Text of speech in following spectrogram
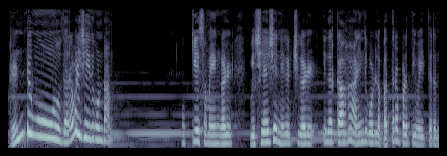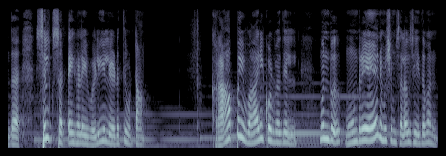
ரெண்டு மூணு தரவழி செய்து கொண்டான். முக்கிய சமயங்கள் விசேஷ நிகழ்ச்சிகள் இதற்காக அணிந்து கொள்ள பத்திரப்படுத்தி வைத்திருந்த சில்க் சட்டைகளை வெளியில் எடுத்து விட்டான். கிராப்பை வாரிக்கொள்வதில் முன்பு மூன்றே நிமிஷம் செலவு செய்தவன்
